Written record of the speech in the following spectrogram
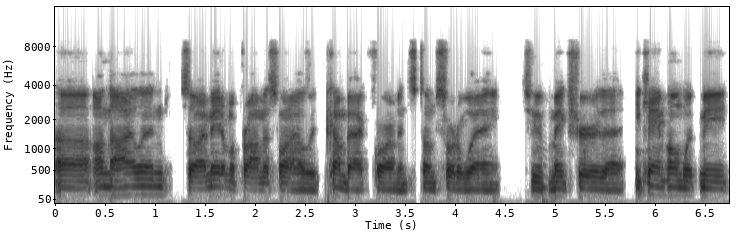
uh, on the island, so I made him a promise when I would come back for him in some sort of way to make sure that he came home with me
